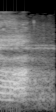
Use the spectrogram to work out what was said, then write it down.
Ah!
